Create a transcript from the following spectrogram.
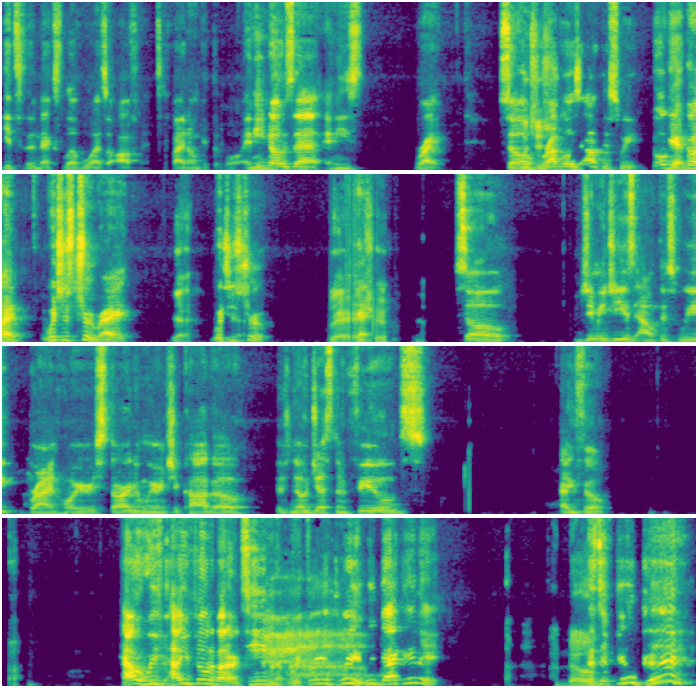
get to the next level as an offense if I don't get the ball. And he knows that, and he's right. So Garoppolo's out this week. Oh, yeah, go ahead. Which is true, right? Yeah. Which yeah. is true. Very okay. true. So Jimmy G is out this week. Brian Hoyer is starting. We're in Chicago. There's no Justin Fields. How you feel? How are we? How are you feeling about our team? Though we're three and three. We back in it. No. Does it feel good?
